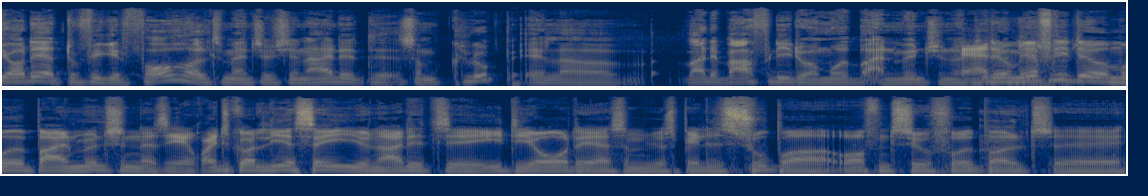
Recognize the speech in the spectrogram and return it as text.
Gjorde det, at du fik et forhold til Manchester United som klub, eller var det bare fordi, du var mod Bayern München? Ja, det var mere fordi, det var mod Bayern München. Altså, jeg kunne rigtig godt lide at se United i de år der, som jo spillede super offensiv fodbold. Øh,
